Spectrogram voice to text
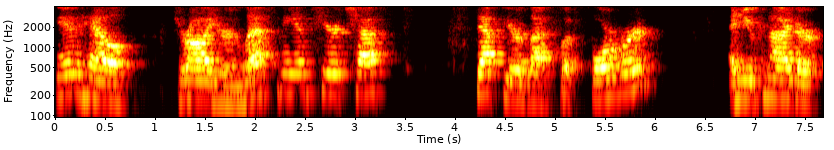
Inhale, draw your left knee into your chest, step your left foot forward, and you can either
